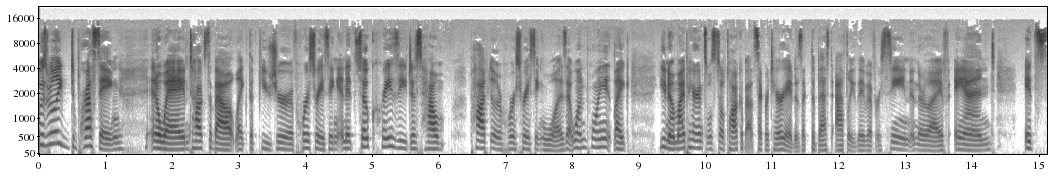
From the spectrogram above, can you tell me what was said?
was really depressing in a way and talks about like the future of horse racing and it's so crazy just how popular horse racing was at one point like you know my parents will still talk about secretariat as like the best athlete they've ever seen in their life and it's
